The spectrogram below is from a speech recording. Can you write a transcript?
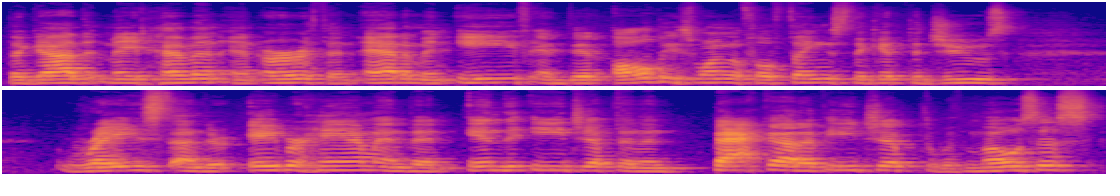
the God that made heaven and earth and Adam and Eve and did all these wonderful things to get the Jews raised under Abraham and then into Egypt and then back out of Egypt with Moses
